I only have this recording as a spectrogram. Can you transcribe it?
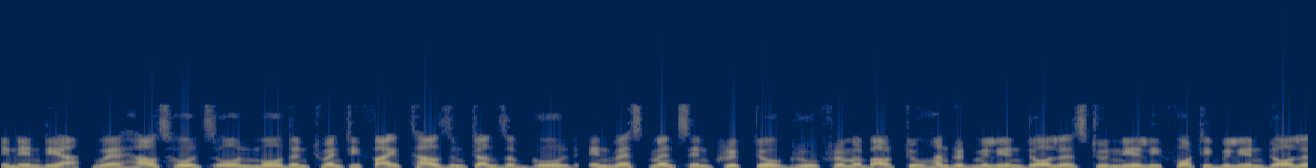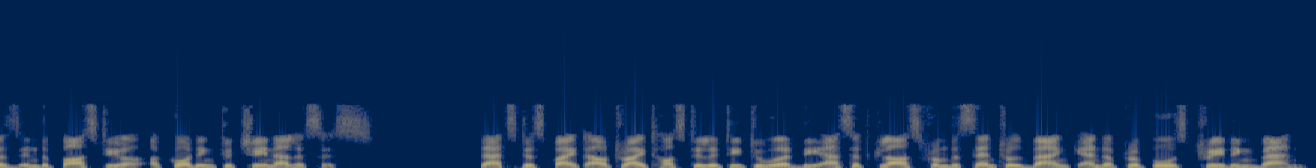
In India, where households own more than 25,000 tons of gold, investments in crypto grew from about $200 million to nearly $40 billion in the past year, according to Chainalysis. That's despite outright hostility toward the asset class from the central bank and a proposed trading ban.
